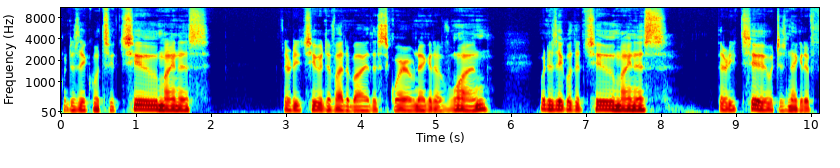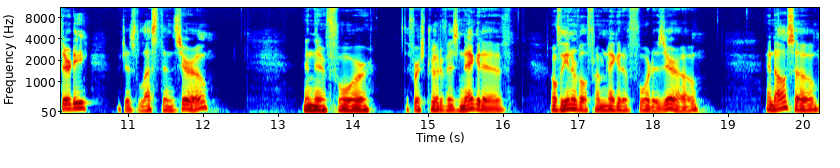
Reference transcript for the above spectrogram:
which is equal to 2 minus 32 divided by the square of negative 1, which is equal to 2 minus 32, which is negative 30, which is less than 0. And therefore, the first derivative is negative over the interval from negative 4 to 0. And also,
